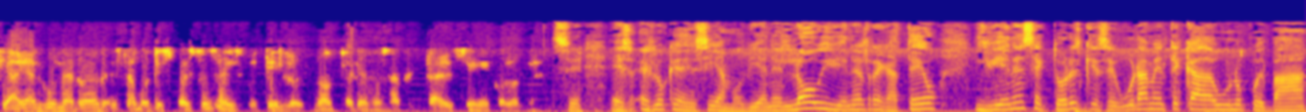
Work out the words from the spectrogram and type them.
si hay algún error, estamos dispuestos a discutirlo. No queremos afectar el cine colombiano. Sí, es, es lo que decíamos. Viene el lobby, viene el regateo y vienen sectores que seguramente cada uno pues va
